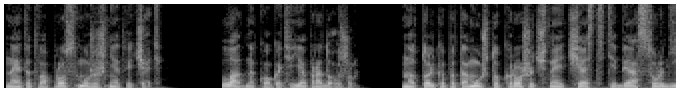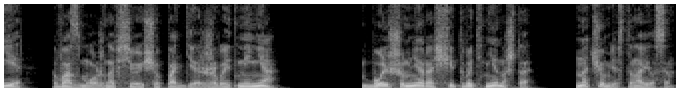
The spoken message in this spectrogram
На этот вопрос можешь не отвечать. Ладно, Коготь, я продолжу. Но только потому, что крошечная часть тебя, Сурдье, — возможно, все еще поддерживает меня. Больше мне рассчитывать не на что. На чем я остановился?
